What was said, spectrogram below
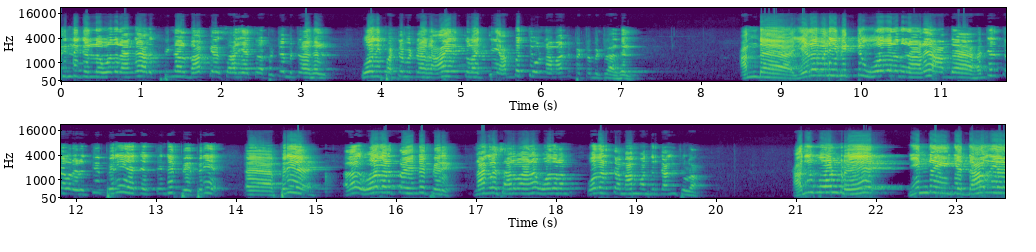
திண்டுக்கல்ல ஓதுறாங்க அதுக்கு பின்னால் பாக்கிய பட்டம் பெற்றார்கள். ஓதி பட்டம் பெற்றார்கள். ஆயிரத்தி தொள்ளாயிரத்தி ஐம்பத்தி ஒன்றாம் ஆண்டு பட்டம் பெற்றார்கள். அந்த இடைவெளி விட்டு ஓதுனதுனால அந்த ஹஜரத் அவர்களுக்கு பெரிய ஹஜரத் என்று பெ- பெரிய அஹ், பெரிய அதாவது ஓதரத்தா என்ற பேரு. நாங்களும் சார்பான ஓதரம் ஓதரத்த மாம் வந்திருக்காங்கன்னு சொல்லுவாங்க. அதுபோன்று இன்று இங்கே தாவதியான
